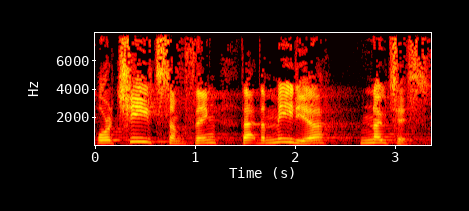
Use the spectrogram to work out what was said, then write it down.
or achieved something that the media notice.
